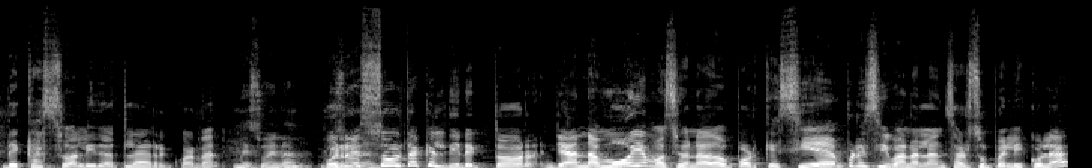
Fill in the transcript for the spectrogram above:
¿De casualidad la recuerdan? ¿Me suena? ¿Me Pues suena? resulta que el director ya anda muy emocionado porque siempre se iban a lanzar su película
